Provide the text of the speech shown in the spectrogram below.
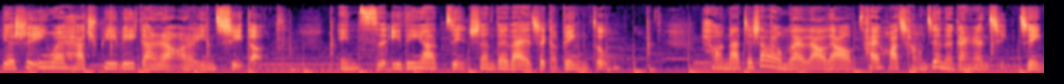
也是因为 HPV 感染而引起的。因此，一定要谨慎对待这个病毒。好，那接下来我们来聊聊菜花常见的感染情境。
